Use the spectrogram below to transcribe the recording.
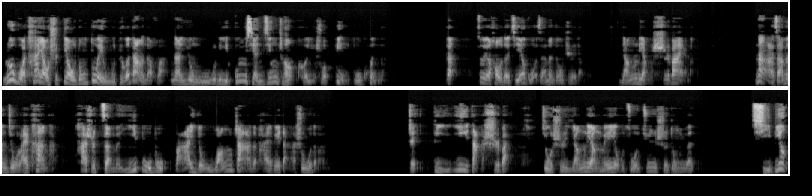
如果他要是调动队伍得当的话，那用武力攻陷京城可以说并不困难。但最后的结果咱们都知道，杨亮失败了。那咱们就来看看他是怎么一步步把有王炸的牌给打输的吧。这第一大失败就是杨亮没有做军事动员，起兵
